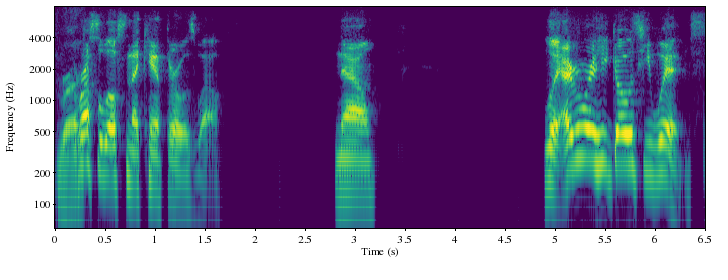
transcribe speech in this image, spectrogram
Right. A Russell Wilson that can't throw as well. Now, look, everywhere he goes, he wins.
